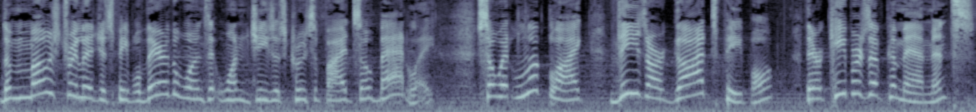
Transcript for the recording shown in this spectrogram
The most religious people. They're the ones that wanted Jesus crucified so badly. So it looked like these are God's people. They're keepers of commandments,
